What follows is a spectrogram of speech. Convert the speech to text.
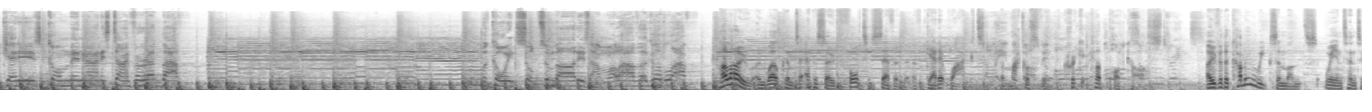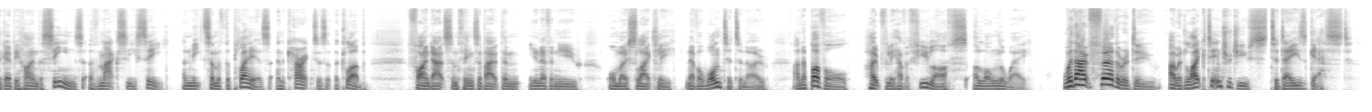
weekend is coming and it's time for a bath. We're going some bodies and we'll have a good laugh. Hello and welcome to episode 47 of Get It Whacked, the Macclesfield Cricket Club podcast. Over the coming weeks and months, we intend to go behind the scenes of Mac CC and meet some of the players and characters at the club, find out some things about them you never knew or most likely never wanted to know, and above all, hopefully have a few laughs along the way. Without further ado, I would like to introduce today's guest.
